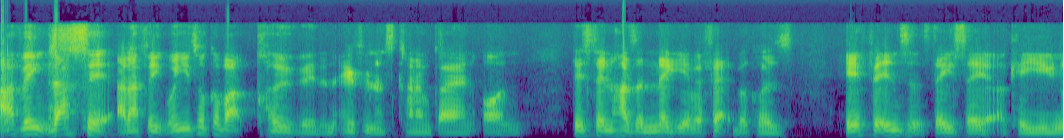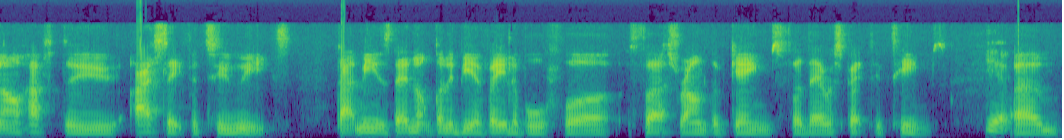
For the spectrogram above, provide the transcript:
I think that's it. And I think when you talk about COVID and everything that's kind of going on, this then has a negative effect because if, for instance, they say, okay, you now have to isolate for two weeks, that means they're not going to be available for first round of games for their respective teams. yeah. Um,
